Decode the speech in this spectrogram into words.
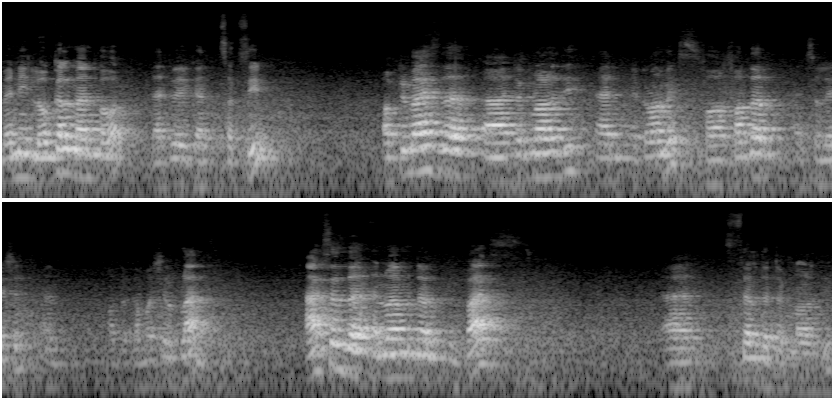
many local manpower, that way you can succeed. Optimize the uh, technology and economics for further installation and of the commercial plants. Access the environmental impacts and sell the technology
